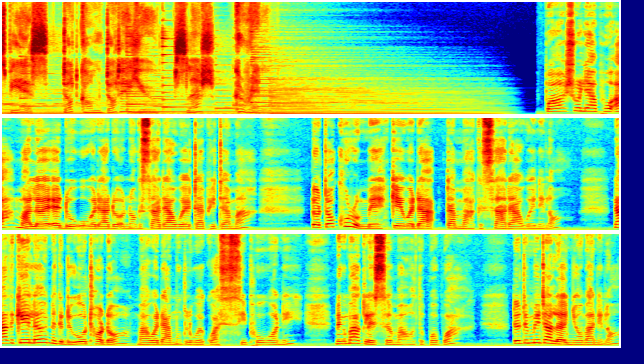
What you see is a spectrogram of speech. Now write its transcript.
sbs.com.au/karen ပွာရှူလျာဖိုအားမလဲအဒူဩဝဒဒအနောကစားဒဝဲတာဖီတာမှာတော်တော်ခုရမဲကေဝဒတမကစားဒဝဲနေလောနာတကေလနကဒူအိုထော်တော့မဝဒမှုကလဝဲကွာစီစီဖိုကောနေငကဘကလေဆမအောတပေါ်ပွားတတမီတလညောပါနေလော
